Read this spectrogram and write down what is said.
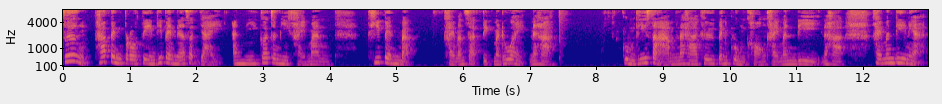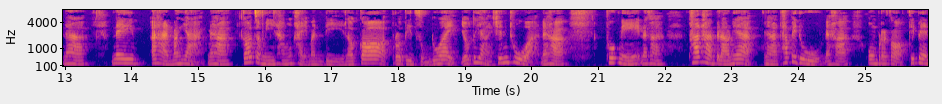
ซึ่งถ้าเป็นโปรตีนที่เป็นเนื้อสัตว์ใหญ่ อันนี้ก็จะมีไขมัน ที่เป็นแบบไขมันสัตว์ติดมาด้วยนะคะ กลุ่มที่3นะคะคือเป็นกลุ่มของไขมันดีนะคะ ไขมันดีเนี่ยนะคะในอาหารบางอย่างนะคะก็จะมีทั้งไขมันดี แล้วก็โปรตีนสูงด้วย ยกตัวอย่างเช่นถั่วนะคะพวกนี้นะคะถ้าทานไปแล้วเนี่ยนะถ้าไปดูนะคะองค์ประกอบที่เป็น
